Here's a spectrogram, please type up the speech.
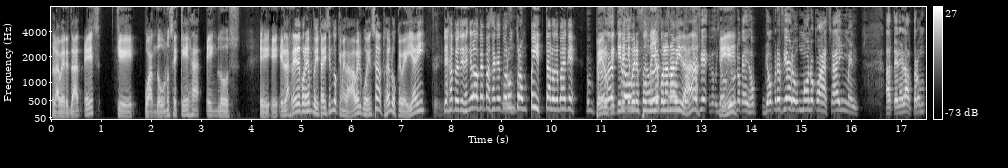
La verdad es que cuando uno se queja en los eh, eh, en las redes, por ejemplo, yo estaba diciendo que me daba vergüenza, entonces lo que veía ahí, Sí. deja, pero dicen que lo que pasa es que tú eres un trompista, lo que pasa es que, pero ¿qué tiene que ver el pero con la Trump. Navidad? Yo prefiero, yo Sí. vi uno que dijo, yo prefiero un mono con Alzheimer a tener a Trump.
